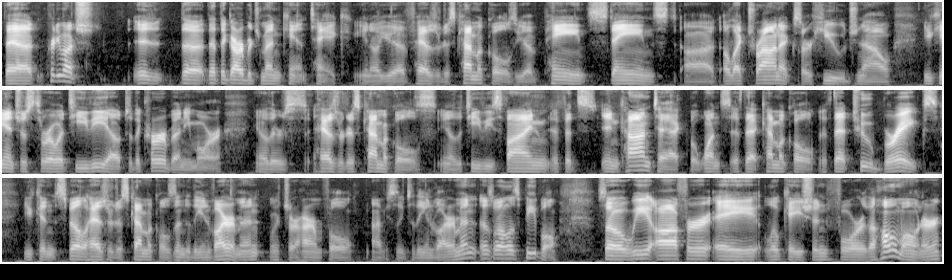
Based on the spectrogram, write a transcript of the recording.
that pretty much it, the, that the garbage men can't take. You know, you have hazardous chemicals, you have paints, stains, uh, electronics are huge now. You can't just throw a TV out to the curb anymore. You know, there's hazardous chemicals. You know, the TV's fine if it's in contact, but once if that chemical, if that tube breaks, you can spill hazardous chemicals into the environment, which are harmful, obviously, to the environment as well as people. So we offer a location for the homeowner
